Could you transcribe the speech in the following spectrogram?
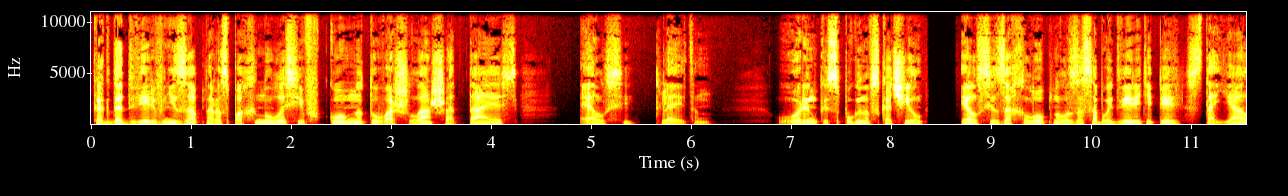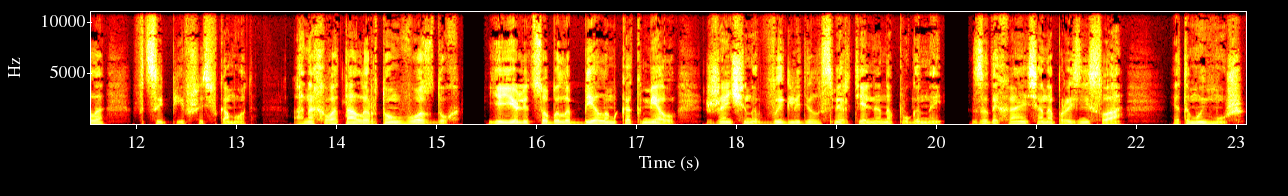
когда дверь внезапно распахнулась, и в комнату вошла, шатаясь, Элси Клейтон. Уорринг испуганно вскочил. Элси захлопнула за собой дверь и теперь стояла, вцепившись в комод. Она хватала ртом воздух. Ее лицо было белым, как мел. Женщина выглядела смертельно напуганной. Задыхаясь, она произнесла, «Это мой муж.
